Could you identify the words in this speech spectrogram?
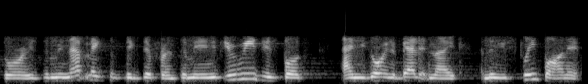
stories. I mean, that makes a big difference. I mean, if you read these books and you're going to bed at night and then you sleep on it,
